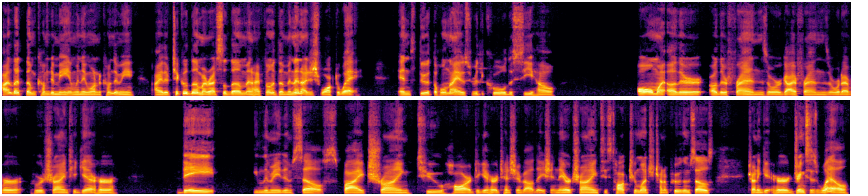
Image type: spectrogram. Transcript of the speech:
I I let them come to me, and when they wanted to come to me, I either tickled them, I wrestled them, and I had fun with them, and then I just walked away. And through it the whole night, it was really cool to see how all my other other friends or guy friends or whatever who were trying to get her, they eliminated themselves by trying too hard to get her attention and validation. They were trying to talk too much, trying to prove themselves, trying to get her drinks as well,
